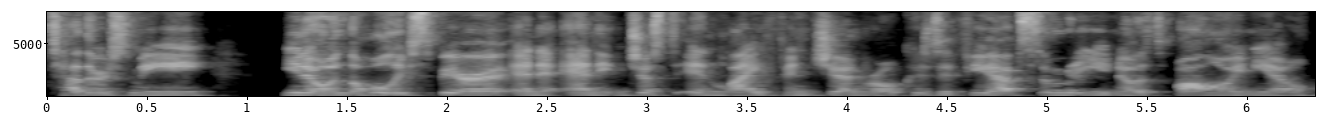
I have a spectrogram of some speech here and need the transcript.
tethers me you know, in the Holy Spirit and and just in life in general. Because if you mm. have somebody you know is following you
